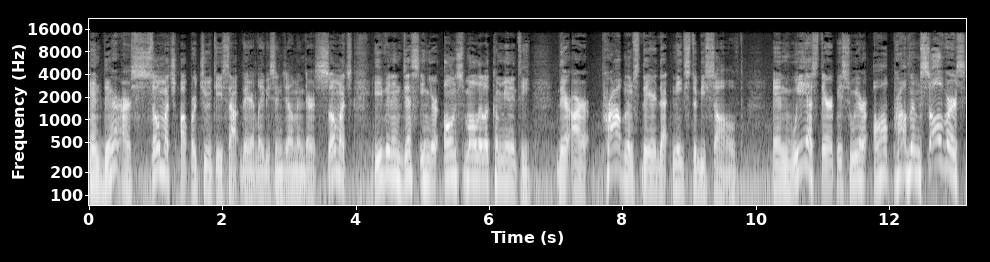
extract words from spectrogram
And there are so much opportunities out there, ladies and gentlemen. There's so much, even in just in your own small little community, there are problems there that needs to be solved. And we as therapists, we are all problem solvers.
